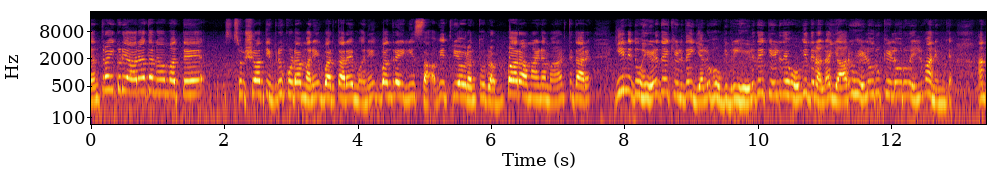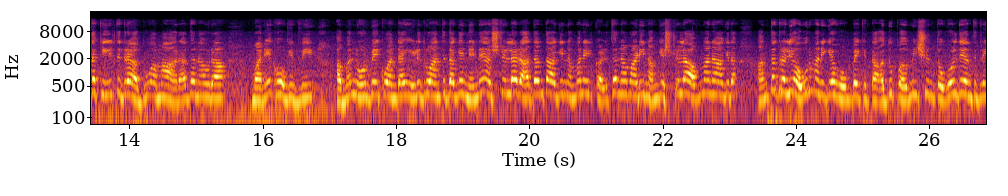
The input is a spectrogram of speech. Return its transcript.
ನಂತರ ಈ ಕಡೆ ಆರಾಧನಾ ಮತ್ತು ಸುಶಾಂತ್ ಇಬ್ಬರು ಕೂಡ ಮನೆಗೆ ಬರ್ತಾರೆ. ಮನೆಗೆ ಬಂದರೆ ಇಲ್ಲಿ ಸಾವಿತ್ರಿ ಅವರಂತೂ ರಂಪ ರಾಮಾಯಣ ಮಾಡ್ತಿದ್ದಾರೆ. ಏನಿದು ಹೇಳ್ದೆ ಕೇಳದೆ ಎಲ್ಲಿ ಹೋಗಿದ್ರಿ? ಹೇಳ್ದೆ ಕೇಳದೆ ಹೋಗಿದ್ದೀರಲ್ಲ? ಯಾರು ಹೇಳೋರು ಕೇಳೋರು ಇಲ್ವಾ ನಿಮಗೆ? ಅಂತ ಕೇಳ್ತಿದ್ರೆ ಅದು ಅಮ್ಮ ಆರಾಧನವರ ಮನೆಗೆ ಹೋಗಿದ್ವಿ. ಅಮ್ಮನ ನೋಡಬೇಕು ಅಂತ ಹೇಳಿದ್ರು. ಅಂಥದ್ದಾಗೆ ನೆನ್ನೆ ಅಷ್ಟೆಲ್ಲ ರಾದಂತ ಆಗಿ ನಮ್ಮನೇಲಿ ಕಳ್ತನ ಮಾಡಿ ನಮ್ಗೆ ಎಷ್ಟೆಲ್ಲ ಅವಮಾನ ಆಗಿದೆ. ಅಂಥದ್ರಲ್ಲಿ ಅವ್ರ ಮನೆಗೆ ಹೋಗಬೇಕಿತ್ತ? ಅದು ಪರ್ಮಿಷನ್ ತೊಗೊಳ್ದೆ ಅಂತಿದ್ರೆ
